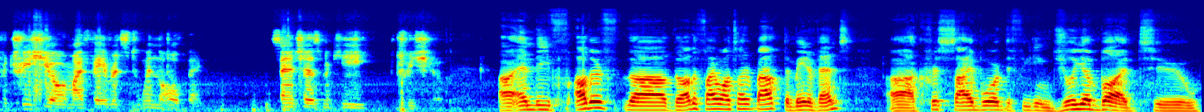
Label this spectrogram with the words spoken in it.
Patricio are my favorites to win the whole thing. Sanchez, McKee, Patricio. Uh, and the f- other the the other fight I want to talk about, the main event, uh, Chris Cyborg defeating Julia Budd to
